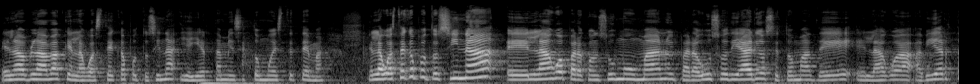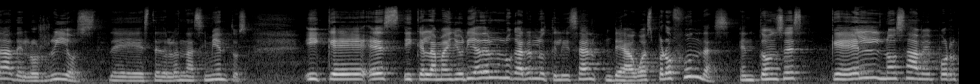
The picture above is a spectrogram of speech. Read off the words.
Él hablaba que en la Huasteca Potosina, y ayer también se tomó este tema, en la Huasteca Potosina, el agua para consumo humano y para uso diario se toma de el agua abierta de los ríos, de, este, de los nacimientos. Y que, es, y que la mayoría de los lugares lo utilizan de aguas profundas. Entonces, que él no sabe por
